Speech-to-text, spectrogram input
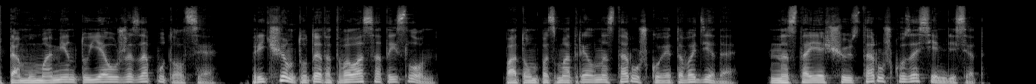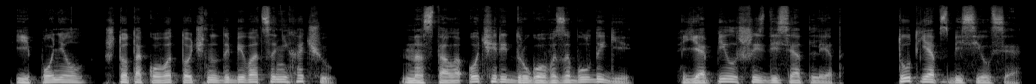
К тому моменту я уже запутался. При чем тут этот волосатый слон? Потом посмотрел на старушку этого деда, настоящую старушку за 70, и понял, что такого точно добиваться не хочу. Настала очередь другого забулдыги. Я пил 60 лет. Тут я взбесился.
